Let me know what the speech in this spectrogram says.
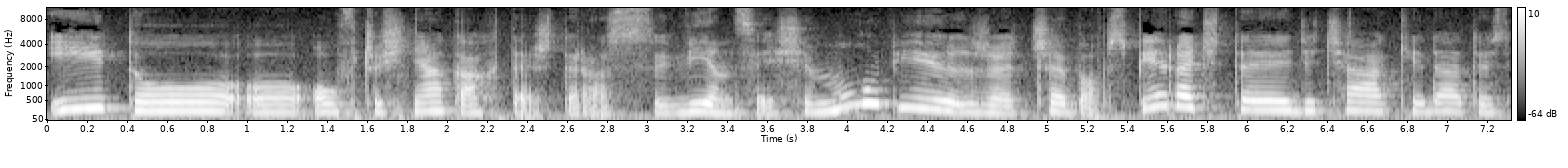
и to o wcześniakach też teraz więcej się mówi, że trzeba wspierać te dzieciaki, да, то есть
